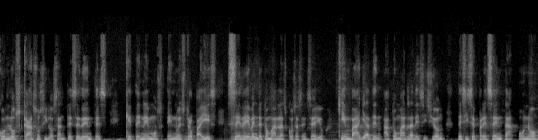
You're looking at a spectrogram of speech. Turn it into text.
con los casos y los antecedentes que tenemos en nuestro país, se deben de tomar las cosas en serio. Quien vaya a tomar la decisión de si se presenta o no,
